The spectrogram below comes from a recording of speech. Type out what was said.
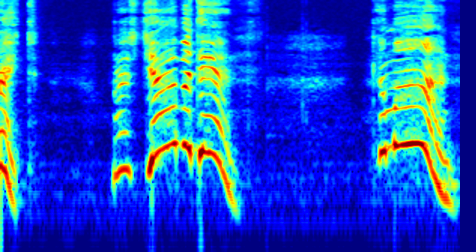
Great. Nice job, again. Come on.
